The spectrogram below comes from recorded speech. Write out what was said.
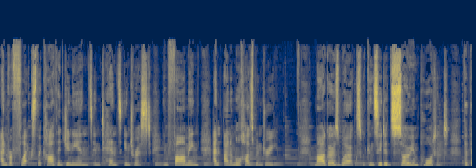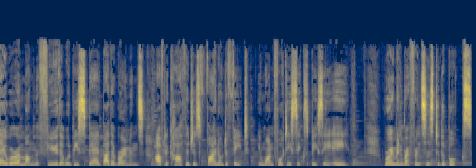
and reflects the Carthaginians' intense interest in farming and animal husbandry. Mago's works were considered so important that they were among the few that would be spared by the Romans after Carthage's final defeat in 146 BCE. Roman references to the books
